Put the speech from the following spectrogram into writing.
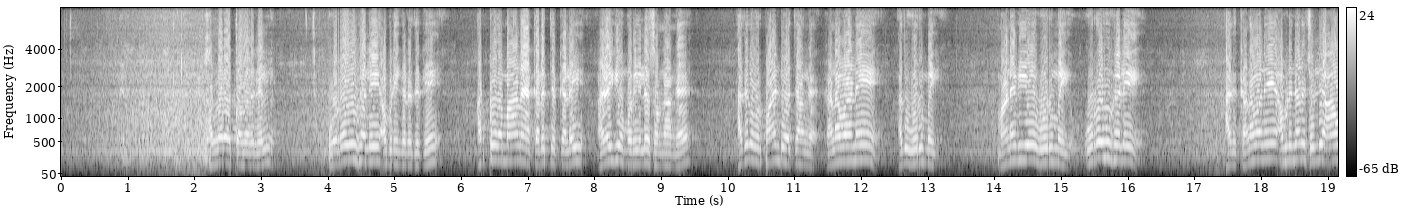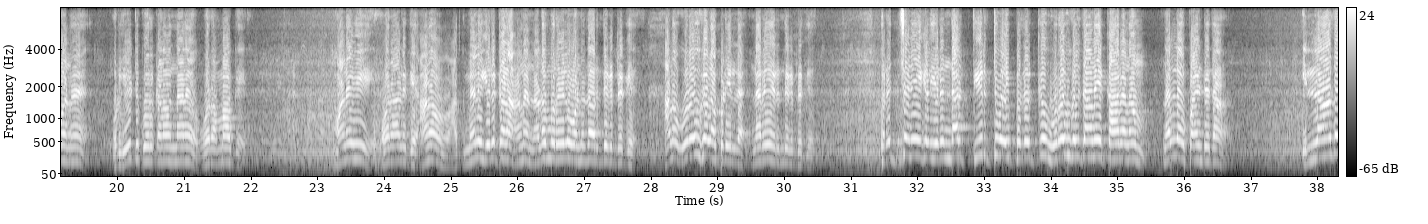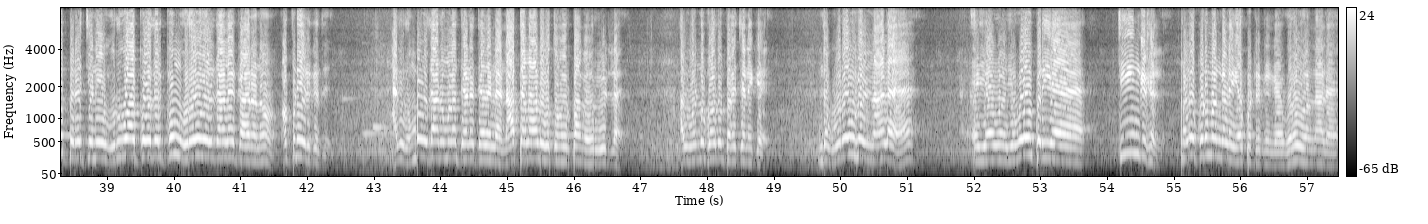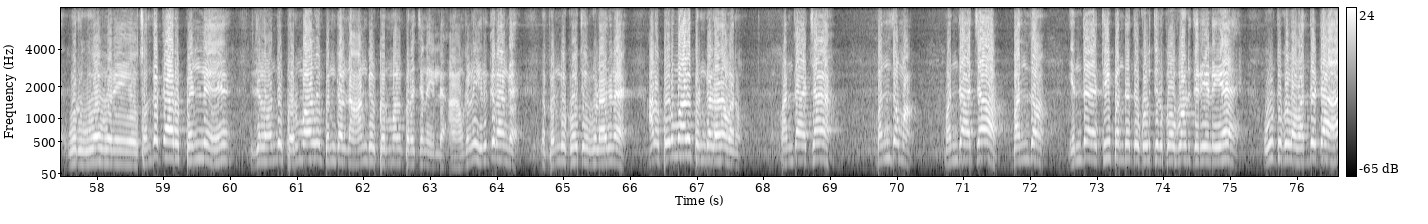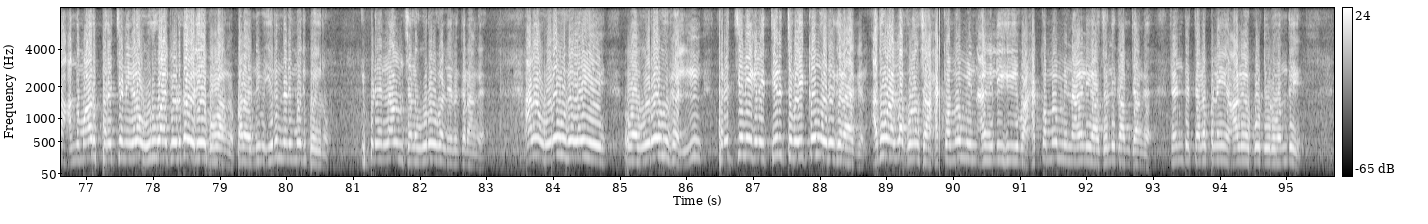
அவர்கள் உறவுகளே அப்படிங்கிறதுக்கு அற்புதமான கருத்துக்களை அழகிய முறையில் சொன்னாங்க. அதில் ஒரு பாயிண்ட் வச்சாங்க. கணவனே அது ஒருமை. மனைவியே ஒருமை. உறவுகளே. அது கணவனே அப்படின்னாலும் சொல்லி ஆவணும். ஒரு வீட்டுக்கு ஒரு கணவன் தானே ஒரு அம்மாவுக்கு. மனைவி ஒரு ஆளுக்கு. ஆனா அதுக்கு மேல இருக்கலாம் ஆனா நடைமுறையில ஒண்ணுதான் இருந்துகிட்டு இருக்கு. ஆனா உறவுகள் அப்படி இல்லை. நிறைய இருந்துகிட்டு இருக்கு. பிரச்சனைகள் இருந்தால் தீர்த்து வைப்பதற்கு உறவுகள் தானே காரணம். நல்ல பாயிண்ட் தான். இல்லாத பிரச்சனையை உருவாக்குவதற்கும் உறவுகள் தானே காரணம். அப்படி இருக்குது. அது ரொம்ப உதாரணமெல்லாம் தேட தேவையில்லை. நாத்தனாடு ஒருத்தவங்க இருப்பாங்க ஒரு வீட்டுல அது ஒண்ணு போதும் பிரச்சனைக்கு. இந்த உறவுகள்னால எவ்வ- எவ்வளவு பெரிய தீங்குகள் பல குடும்பங்களை ஏற்பட்டிருக்குங்க. உறவுகள்னால ஒரு ஒரு சொந்தக்கார பெண்ணு இதில் வந்து பெரும்பாலும் பெண்கள் தான். ஆண்கள் பெரும்பாலும் பிரச்சனை இல்லை. அவங்களும் இருக்கிறாங்க. இந்த பெண்கள் கோச்சு கூடாதுன்னு ஆனால் பெரும்பாலும் பெண்களை தான் வரும். வந்தாச்சா? பந்தமா. வந்தாச்சா? பந்தம். எந்த தீப்பந்தத்தை குளிச்சுட்டு போவோம்னு தெரியலையே. வீட்டுக்குள்ள வந்துட்டா அந்த மாதிரி பிரச்சனைகளை உருவாக்கிட்டு தான் வெளியே போவாங்க. பல இருந்த நிம்மதி போயிடும் இப்படியெல்லாம் சில உறவுகள் இருக்கிறாங்க. ஆனா உறவுகளை உறவுகள் பிரச்சனைகளை தீர்த்து வைக்கவும் உதவுகிறார்கள் அதுவும் அல்ல குணம் ஹக்கமும் மின் அகலிஹி ஹக்கமும் மின் அகலிஹா சொல்லி காமிச்சாங்க. ரெண்டு தரப்புலையும் ஆளுக கூட்டிட்டு வந்து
